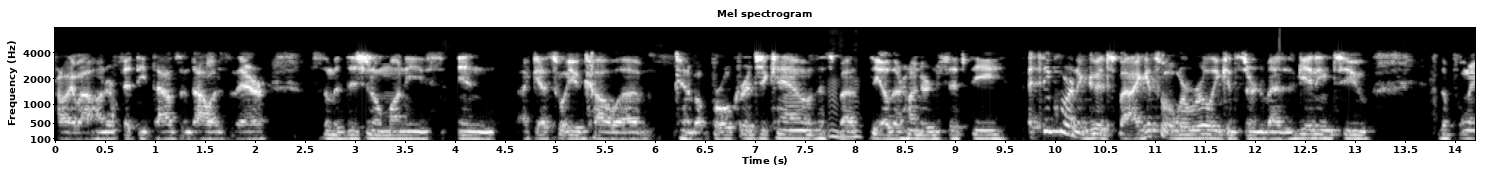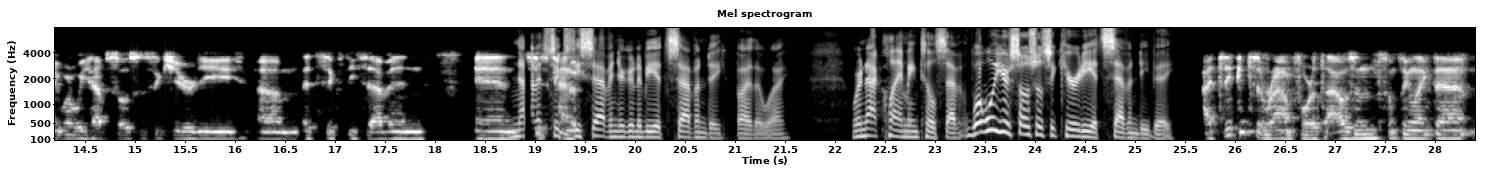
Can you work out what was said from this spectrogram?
probably about $150,000 there. Some additional monies in, I guess, what you'd call a kind of a brokerage account. That's mm-hmm. about the other 150. I think we're in a good spot. I guess what we're really concerned about is getting to the point where we have Social Security um, at 67. And not at 67, kind of, you're going to be at 70, by the way. We're not claiming till seven. What will your Social Security at 70 be? I think it's around 4,000, something like that.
